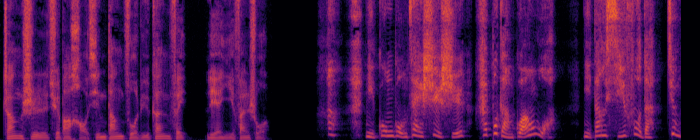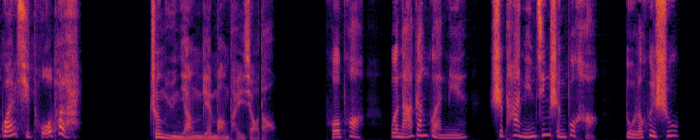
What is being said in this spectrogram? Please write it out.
张氏却把好心当做驴肝肺，脸一翻说：“哼，你公公在世时还不敢管我，你当媳妇的竟管起婆婆来。”郑玉娘连忙陪笑道：“婆婆，我哪敢管您，是怕您精神不好，赌了会输。”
